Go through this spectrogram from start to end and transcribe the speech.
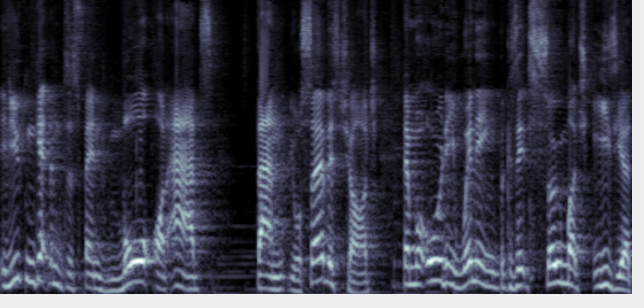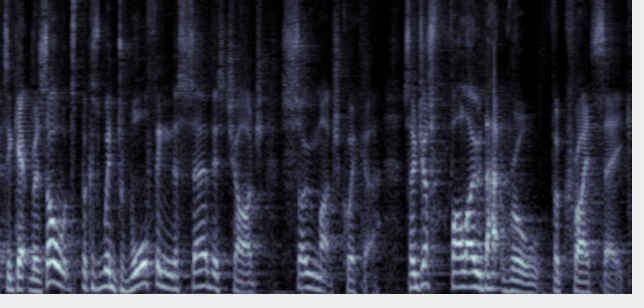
If you can get them to spend more on ads than your service charge, then we're already winning because it's so much easier to get results because we're dwarfing the service charge so much quicker. So just follow that rule for Christ's sake.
